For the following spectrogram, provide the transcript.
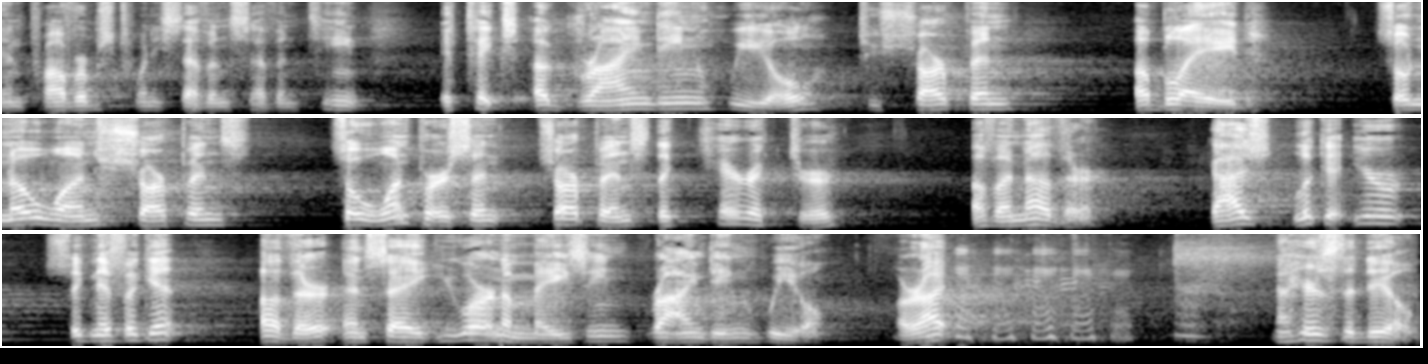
in Proverbs 27 17. It takes a grinding wheel to sharpen a blade. So no one sharpens, so one person sharpens the character of another. Guys, look at your significant other and say, You are an amazing grinding wheel. All right? now, here's the deal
